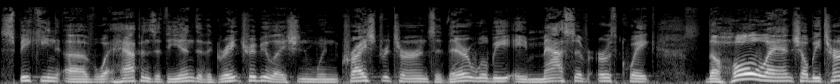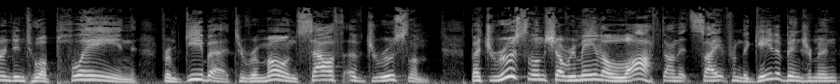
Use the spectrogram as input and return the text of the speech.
speaking of what happens at the end of the great tribulation when Christ returns that there will be a massive earthquake the whole land shall be turned into a plain from Geba to Rimmon, south of Jerusalem. But Jerusalem shall remain aloft on its site from the gate of Benjamin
